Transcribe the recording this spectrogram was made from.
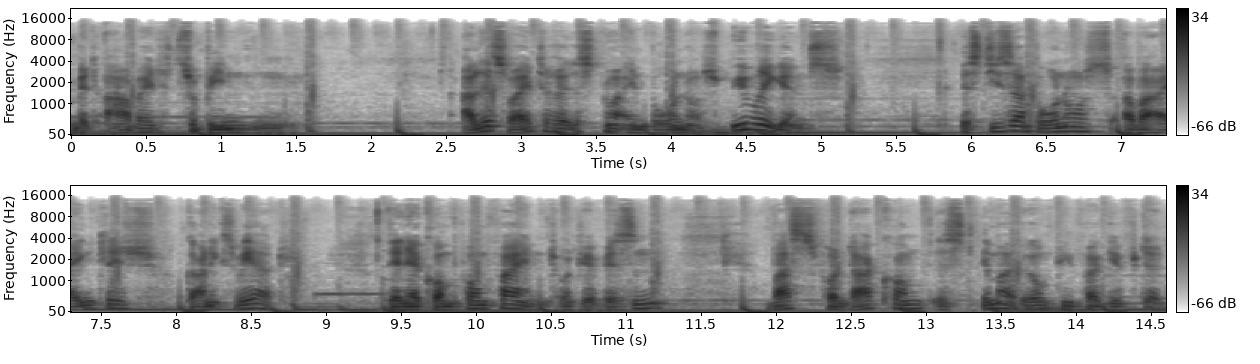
mit Arbeit zu binden. Alles Weitere ist nur ein Bonus. Übrigens ist dieser Bonus aber eigentlich gar nichts wert, denn er kommt vom Feind und wir wissen, was von da kommt, ist immer irgendwie vergiftet.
